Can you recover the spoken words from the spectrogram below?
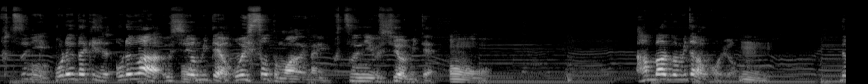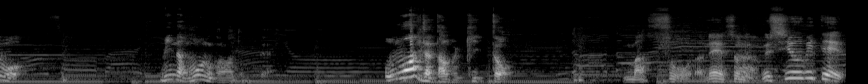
普通に俺だけじゃ俺は牛を見て美味しそうと思わない。普通に牛を見て。あうん。ハンバーグを見たら思うよ。うん。でもみんな思うのかなと思って。思わんじゃん多分きっと。まあそうだね。その、うん。牛を見て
